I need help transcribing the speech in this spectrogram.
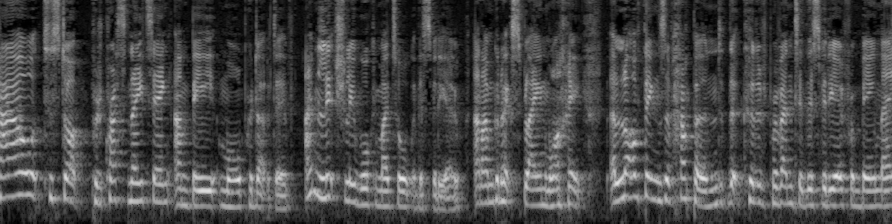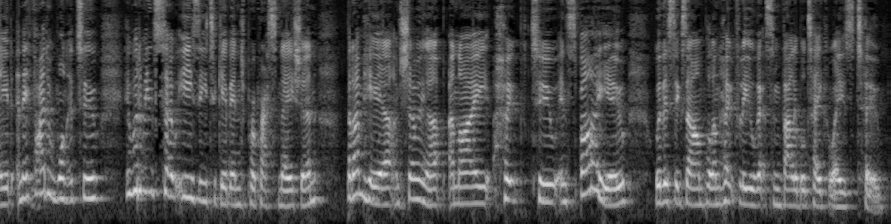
How to stop procrastinating and be more productive. I'm literally walking my talk with this video and I'm going to explain why a lot of things have happened that could have prevented this video from being made. And if I'd have wanted to, it would have been so easy to give in to procrastination. But I'm here, I'm showing up, and I hope to inspire you with this example and hopefully you'll get some valuable takeaways too.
